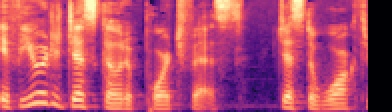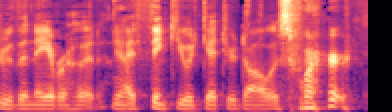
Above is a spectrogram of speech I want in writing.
if you were to just go to Porch Fest, just to walk through the neighborhood, Yeah. I think you would get your dollar's worth.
